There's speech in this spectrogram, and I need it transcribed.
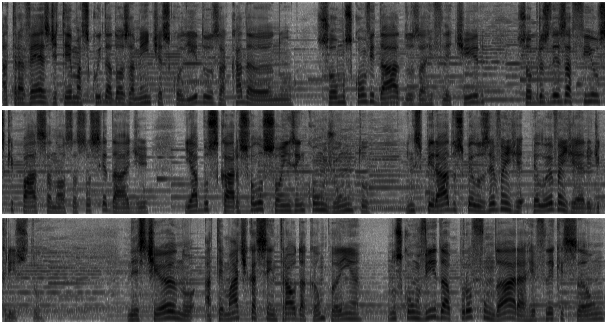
Através de temas cuidadosamente escolhidos a cada ano, somos convidados a refletir sobre os desafios que passa nossa sociedade e a buscar soluções em conjunto, inspirados evangel pelo Evangelho de Cristo. Neste ano, a temática central da campanha nos convida a aprofundar a reflexão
